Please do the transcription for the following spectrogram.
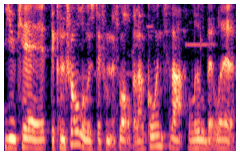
UK, the controller was different as well, but I'll go into that a little bit later.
